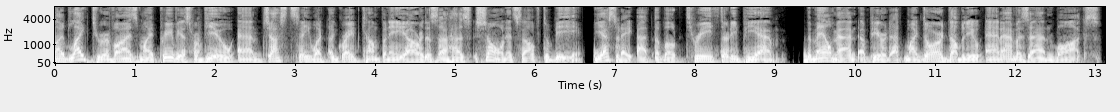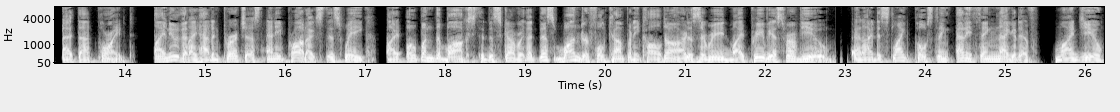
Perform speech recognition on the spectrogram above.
I'd like to revise my previous review and just say what a great company Arteza has shown itself to be. Yesterday at about 3.30 p.m., the mailman appeared at my door W an Amazon box. At that point, I knew that I hadn't purchased any products this week. I opened the box to discover that this wonderful company called Arteza read my previous review, and I dislike posting anything negative mind you,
